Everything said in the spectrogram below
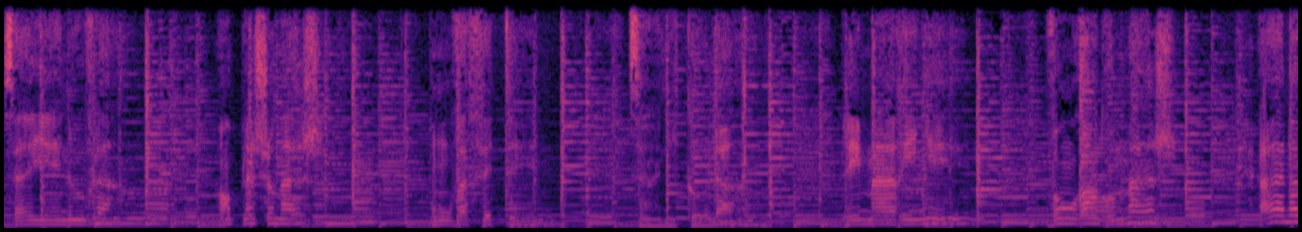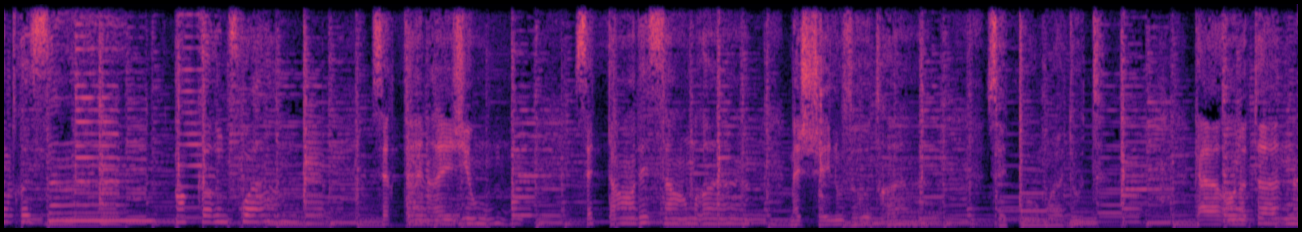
Ça y est, nous voilà en plein chômage. On va fêter Saint-Nicolas. Les mariniers vont rendre hommage à notre sein. Encore une fois, certaines régions, c'est en décembre, mais chez nous autres, c'est au mois d'août. Car en automne,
